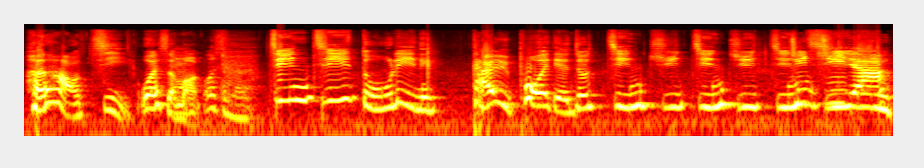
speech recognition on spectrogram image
很好记。为什么哎？为什么？金鸡独立，你台语破一点就金居、金居、金鸡呀嗯。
